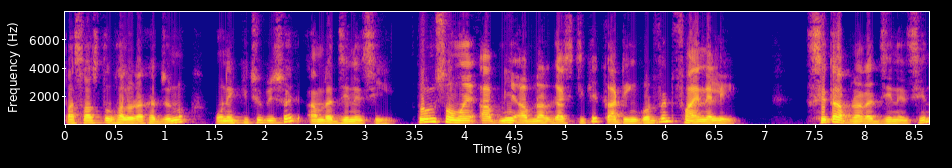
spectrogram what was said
বা স্বাস্থ্য ভালো রাখার জন্য অনেক কিছু বিষয় আমরা জেনেছি। কোন সময় আপনি আপনার গাছটিকে কাটিং করবেন ফাইনালি সেটা আপনারা জেনেছেন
